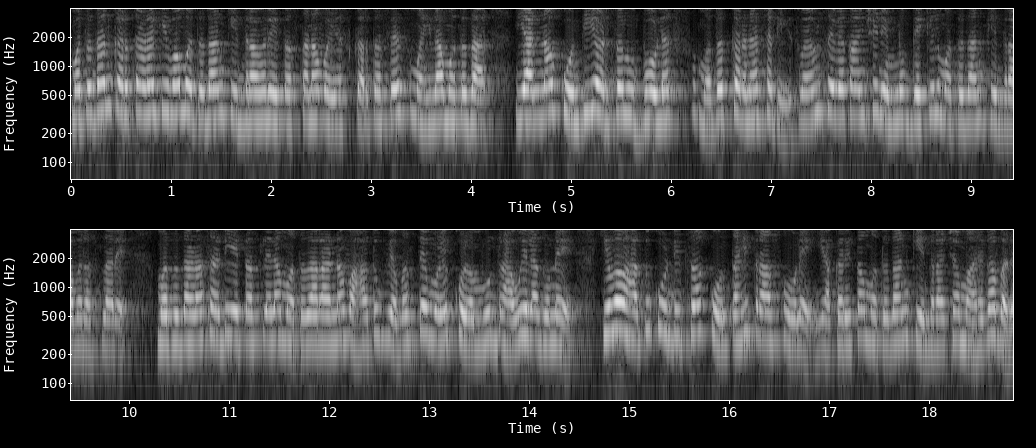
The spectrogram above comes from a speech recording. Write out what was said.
मतदान करताना किंवा मतदान केंद्रावर येत असताना वयस्कर तसेच महिला मतदार यांना कोणतीही अडचण उद्भवल्यास मदत करण्यासाठी स्वयंसेवकांची नेमणूक देखील मतदान केंद्रावर असणार आहे. मतदानासाठी येत असलेल्या मतदारांना वाहतूक व्यवस्थेमुळे खोळंबून राहावे लागू नये किंवा वाहतूक कोंडीचा कोणताही त्रास होऊ नये. याकरिता मतदान केंद्राच्या मार्गावर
